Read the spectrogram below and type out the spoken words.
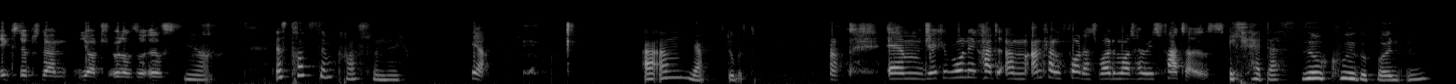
XYJ oder so ist. ja. Ist trotzdem krass, finde ich. Ja. Ähm, ja, du bist. Ähm, J.K. Rowling hatte am Anfang vor, dass Voldemort Harrys Vater ist. Ich hätte das so cool gefunden.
